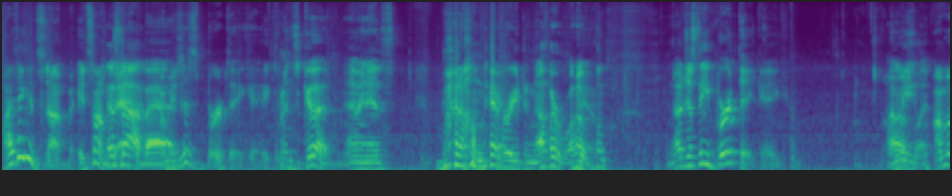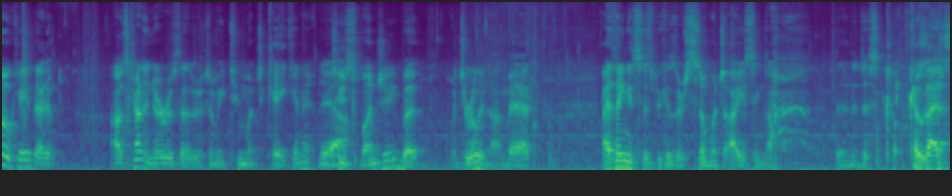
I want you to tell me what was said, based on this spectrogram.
I think it's not. It's not. It's bad. not bad. I mean, it's just birthday cake. It's good. I mean, it's. But I'll never eat another one Yeah. of them. I'll just eat birthday cake. I mean, I'm okay that it. I was kind of nervous that there's gonna be too much cake in it, Yeah. too spongy, but it's really not bad. I think it's just because there's so much icing on it that it just co- Because that's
